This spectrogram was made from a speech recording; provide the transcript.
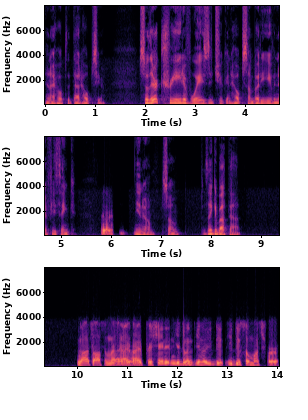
And I hope that that helps you. So there are creative ways that you can help somebody, even if you think, right. you know, so think about that. No, that's awesome, man. I, I appreciate it, and you're doing, you know, you do you do so much for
